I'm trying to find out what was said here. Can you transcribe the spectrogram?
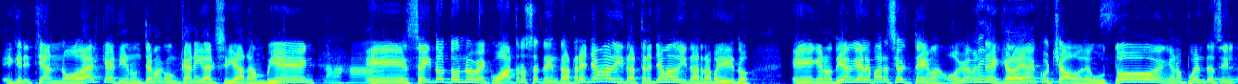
eh, Cristian Nodal, que tiene un tema con Cani García también. Ajá. Eh, 6229470. Tres llamaditas, tres llamaditas, rapidito. Eh, que nos digan qué le pareció el tema. Obviamente, que lo hayan escuchado. ¿Le gustó? ¿Qué nos pueden decir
